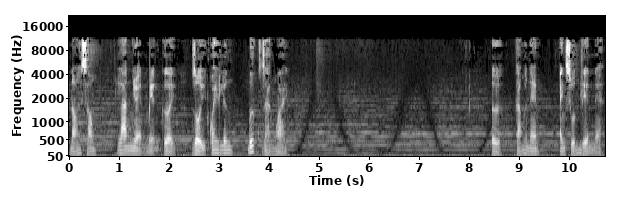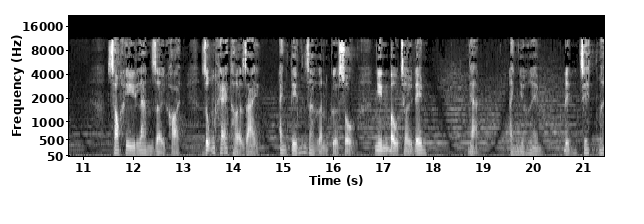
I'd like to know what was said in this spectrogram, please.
Nói xong, Lan nhuện miệng cười Rồi quay lưng, bước ra ngoài. Ừ, cảm ơn em. Anh xuống liền nè. Sau khi Lan rời khỏi, Dũng khẽ thở dài, anh tiến ra gần cửa sổ, nhìn bầu trời đêm. Nhạn, anh nhớ em đến chết mất.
